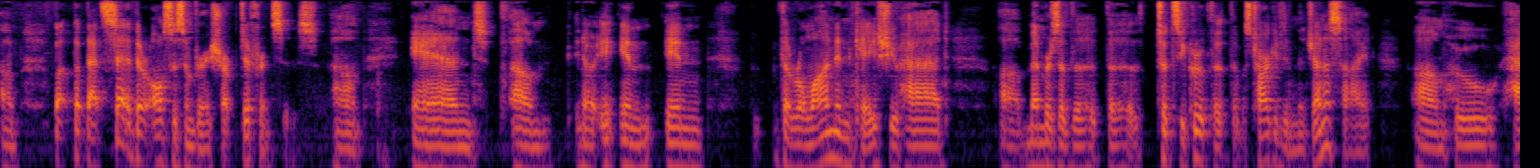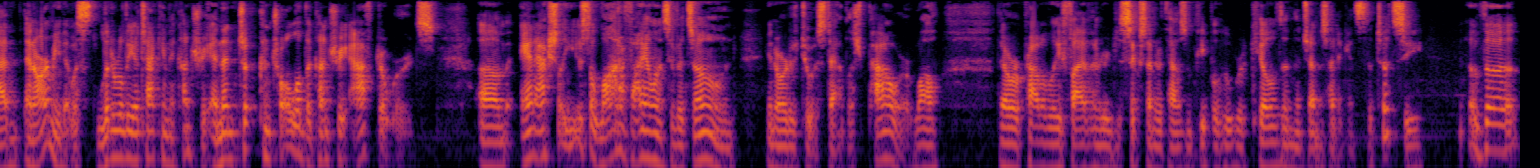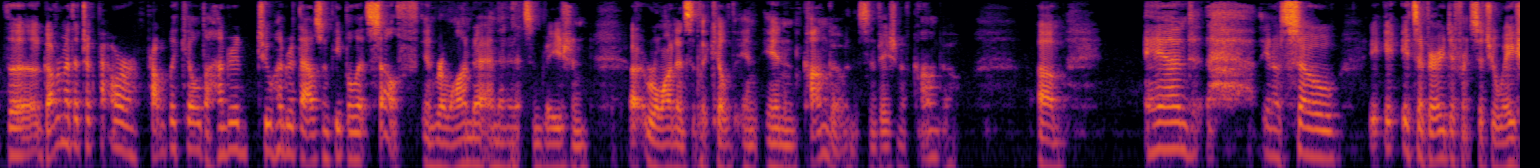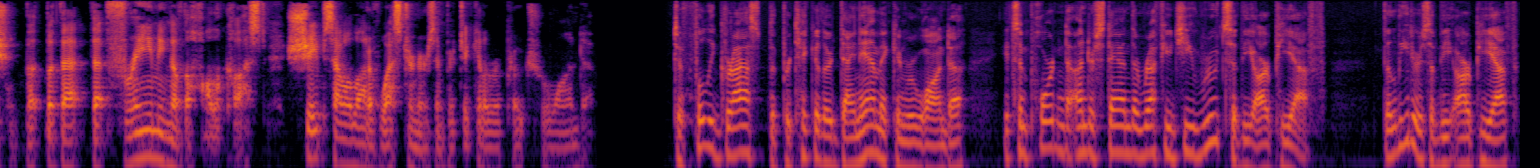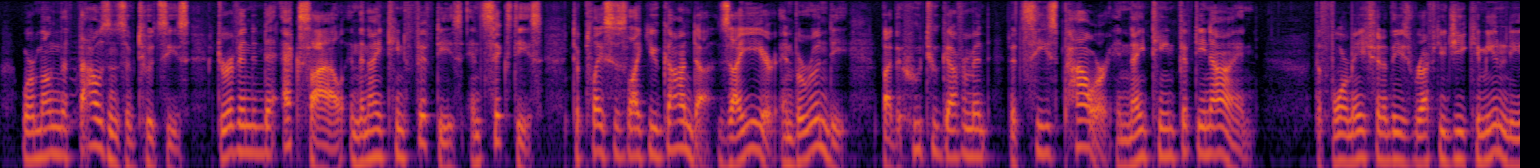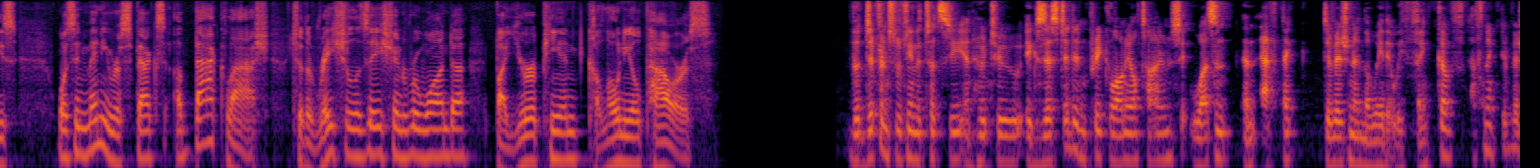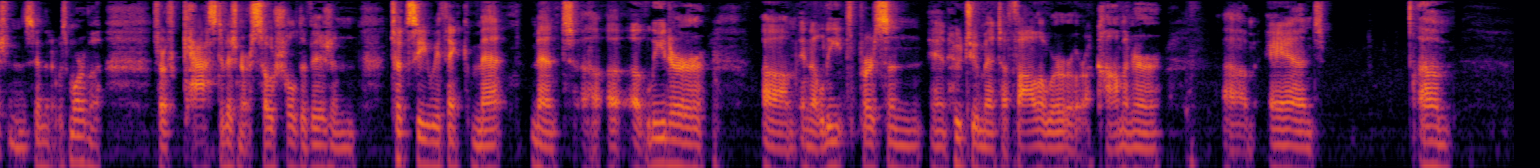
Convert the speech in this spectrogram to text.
Um, but but that said, there are also some very sharp differences. Um, and um, you know, in in the Rwandan case, you had uh, members of the the Tutsi group that, that was targeted in the genocide, um, who had an army that was literally attacking the country, and then took control of the country afterwards, um, and actually used a lot of violence of its own in order to establish power. While there were probably 500 to 600,000 people who were killed in the genocide against the Tutsi the the government that took power probably killed 100 200,000 people itself in Rwanda and then in its invasion uh, Rwandans that they killed in in Congo in this invasion of Congo. Um, and you know so it, it's a very different situation but but that that framing of the Holocaust shapes how a lot of westerners in particular approach Rwanda. To fully grasp the particular dynamic in Rwanda it's important to understand the refugee roots of the RPF the leaders of the RPF were among the thousands of Tutsis driven into exile in the 1950s and 60s to places like Uganda, Zaire, and Burundi by the Hutu government that seized power in 1959. The formation of these refugee communities was in many respects a backlash to the racialization of Rwanda by European colonial powers. The difference between the Tutsi and Hutu existed in pre colonial times. It wasn't an ethnic division in the way that we think of ethnic divisions, and that it was more of a sort of caste division or social division. Tutsi, we think, meant meant a, a, leader, um, an elite person, and Hutu meant a follower or a commoner. Um, and um,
